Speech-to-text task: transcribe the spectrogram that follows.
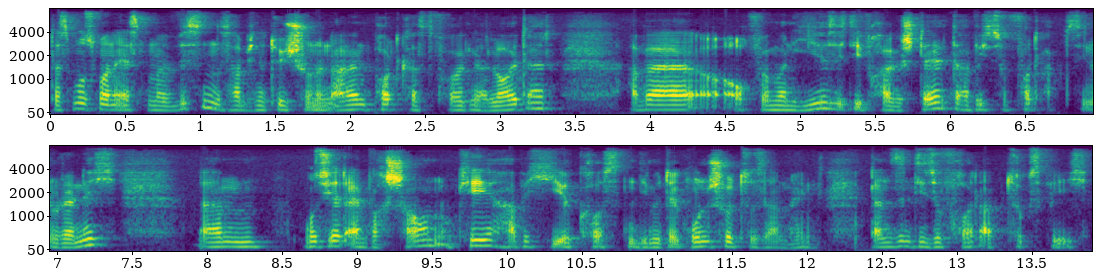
das muss man erstmal wissen. Das habe ich natürlich schon in anderen Podcast-Folgen erläutert. Aber auch wenn man hier sich die Frage stellt, darf ich sofort abziehen oder nicht, ähm, muss ich halt einfach schauen, okay, habe ich hier Kosten, die mit der Grundschuld zusammenhängen? Dann sind die sofort abzugsfähig.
